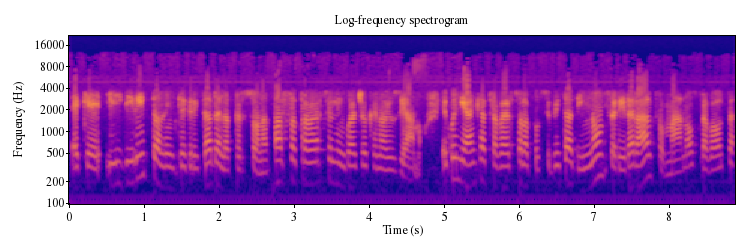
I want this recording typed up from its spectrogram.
è che il diritto all'integrità della persona passa attraverso il linguaggio che noi usiamo e quindi anche attraverso la possibilità di non ferire l'altro, ma a nostra volta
